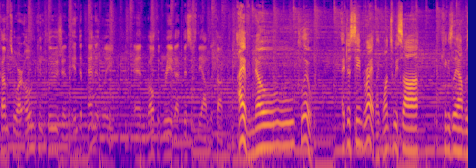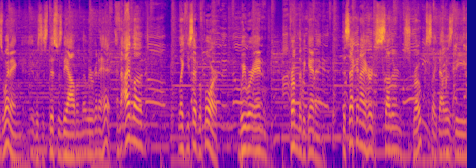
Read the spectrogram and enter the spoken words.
come to our own conclusion independently and both agree that this was the album to talk about? I have no clue. It just seemed right. Like once we saw Kings Leon was winning, it was just this was the album that we were going to hit. And I loved, like you said before, we were in from the beginning. The second I heard Southern Strokes, like that was the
